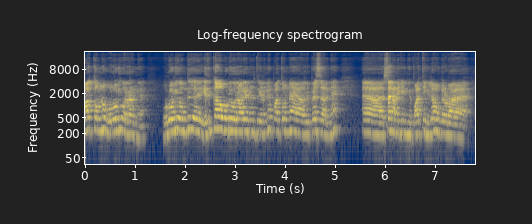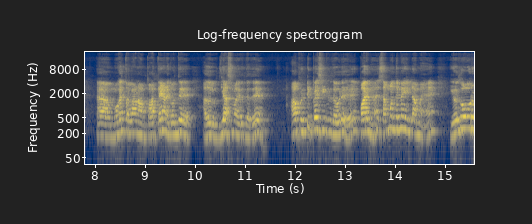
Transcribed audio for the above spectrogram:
பார்த்தோன்னே ஒரு ஓடி வர்றாருங்க. ஒரு ஓடி வந்து எதுக்காக ஓடி வர்றாரு? என்னன்னு தெரியலங்க. பார்த்தோன்னே அவர் பேசுகிறாருங்க சார் அன்னைக்கு நீங்கள் பார்த்தீங்களா உங்களோட முகத்தெல்லாம் நான் பார்த்தேன். எனக்கு வந்து அது ஒரு வித்தியாசமாக இருந்தது. அப்படின்ட்டு பேசிகிட்டு இருந்தவர் பாருங்கள் சம்மந்தமே இல்லாமல் ஏதோ ஒரு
